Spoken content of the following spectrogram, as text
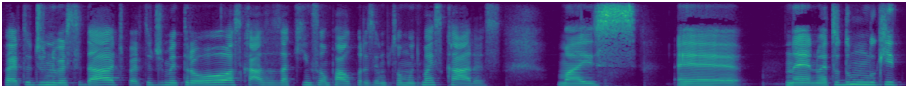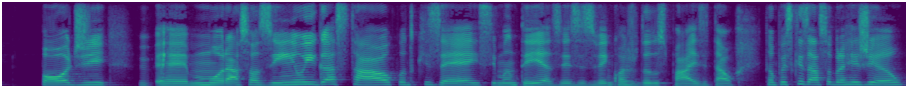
perto de universidade, perto de metrô, as casas aqui em São Paulo, por exemplo, são muito mais caras. Mas, é, né, não é todo mundo que pode é, morar sozinho e gastar o quanto quiser e se manter. Às vezes vem com a ajuda dos pais e tal. Então, pesquisar sobre a região,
